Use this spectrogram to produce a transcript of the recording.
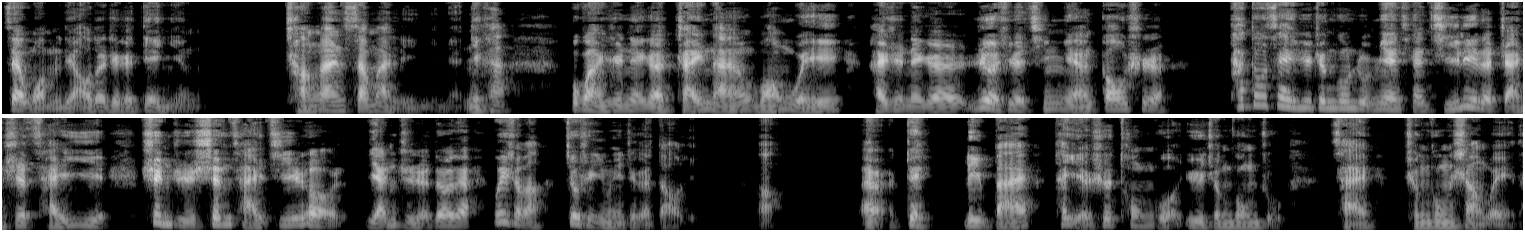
在我们聊的这个电影《长安三万里》里面，你看。不管是那个宅男王维，还是那个热血青年高适，他都在玉贞公主面前极力的展示才艺，甚至身材、肌肉、颜值，对不对？为什么？就是因为这个道理啊！而对李白，他也是通过玉贞公主才成功上位的。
